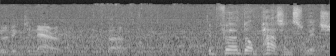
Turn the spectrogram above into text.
Moving to narrow. Confirmed. Confirmed on pattern switch.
